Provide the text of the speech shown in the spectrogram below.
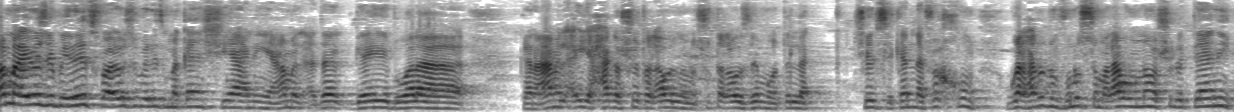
أما ايوزي بيريز فايوزي بيريز ما كانش يعني عامل أداء جيد ولا كان عامل أي حاجة الشوط الأول لأن الشوط الأول زي ما قلت لك تشيلسي كان نافخهم وكان حاططهم في نص ملعبهم انما الشوط الثاني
